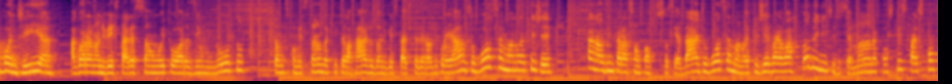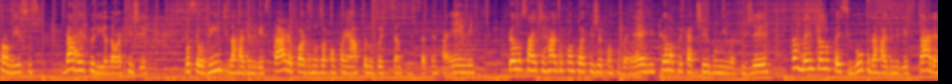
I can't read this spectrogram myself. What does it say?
Bom dia. Agora na Universitária são 8 horas e 1 minuto. Estamos começando aqui pela rádio da Universidade Federal de Goiás o Boa Semana UFG, canal de interação com a sociedade. O Boa Semana UFG vai ao ar todo início de semana com os principais compromissos da reitoria da UFG. Você ouvinte da Rádio Universitária pode nos acompanhar pelos 870M, pelo site radio.ufg.br, pelo aplicativo MinUFG, também pelo Facebook da Rádio Universitária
